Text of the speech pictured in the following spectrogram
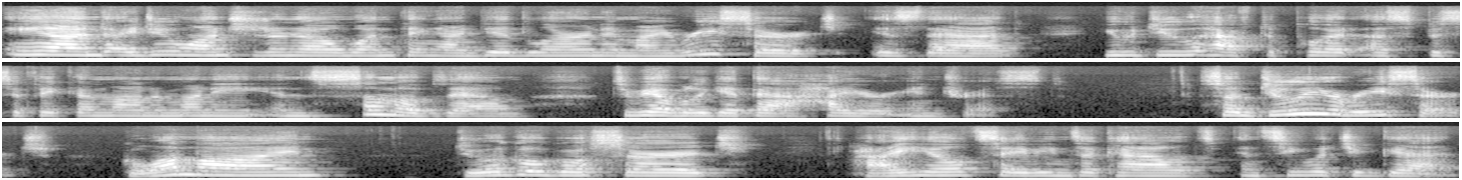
And I do want you to know one thing I did learn in my research is that you do have to put a specific amount of money in some of them to be able to get that higher interest. So do your research. Go online, do a Google search, high yield savings accounts, and see what you get.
